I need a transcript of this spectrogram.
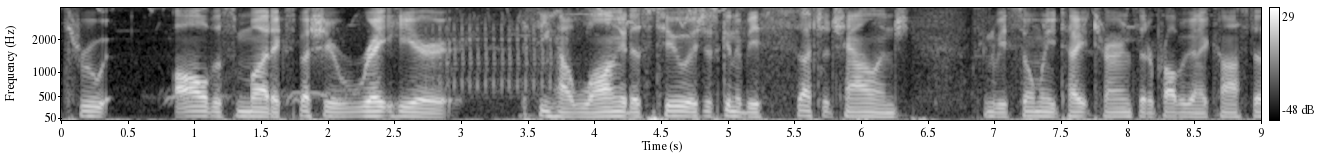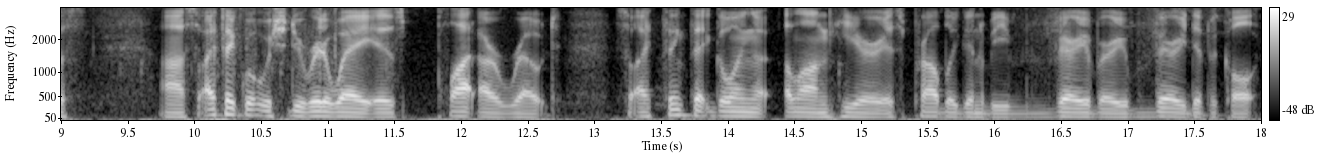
through all this mud especially right here seeing how long it is too is just going to be such a challenge. It's going to be so many tight turns that are probably going to cost us. Uh, so I think what we should do right away is plot our route. So I think that going along here is probably going to be very very very difficult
